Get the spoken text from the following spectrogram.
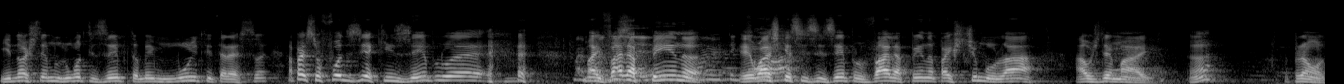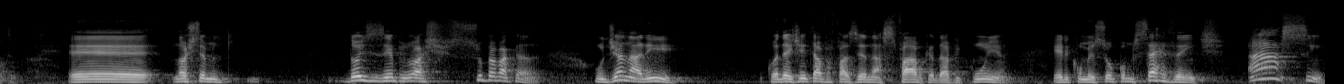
E nós temos um outro exemplo também muito interessante. Rapaz, se eu for dizer aqui exemplo, é. Mas, Mas vale dizer, a pena, eu falar. acho que esses exemplos vale a pena para estimular aos demais. Hã? Pronto. É, nós temos dois exemplos que eu acho super bacana. O Janari, quando a gente estava fazendo as fábricas da Vicunha, ele começou como servente. Ah, sim.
